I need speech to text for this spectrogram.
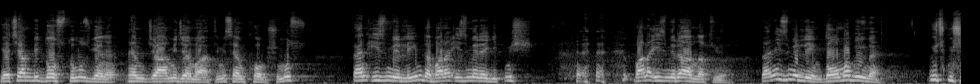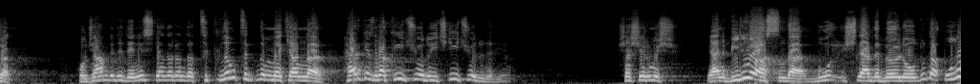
Geçen bir dostumuz gene hem cami cemaatimiz hem komşumuz. Ben İzmirliyim de bana İzmir'e gitmiş. bana İzmir'i anlatıyor. Ben İzmirliyim doğma büyüme. Üç kuşak. Hocam dedi deniz kenarında tıklım tıklım mekanlar. Herkes rakı içiyordu, içki içiyordu dedi. Şaşırmış. Yani biliyor aslında bu işlerde böyle oldu da ulu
